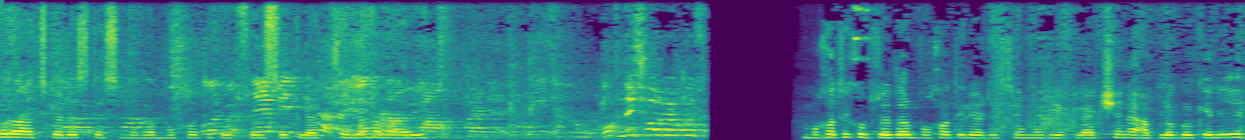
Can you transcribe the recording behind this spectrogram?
और आज का ड्रेस कैसे लगा। बहुत ही खूबसूरत सी कलेक्शन है हमारी। बहुत ही खूबसूरत और बहुत ही लेटेस्ट है हमारी कलेक्शन है आप लोगों के लिए।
